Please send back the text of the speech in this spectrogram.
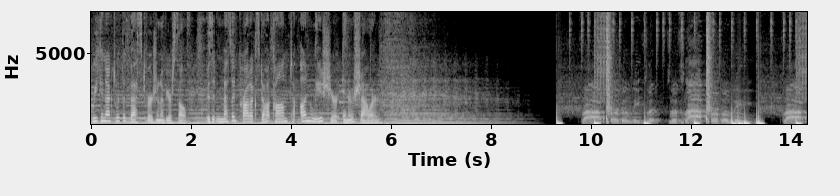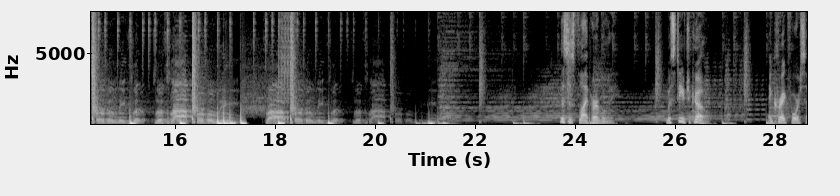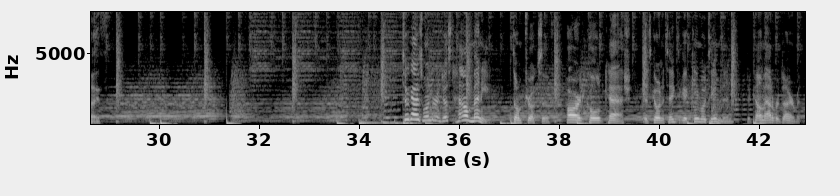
Reconnect with the best version of yourself. Visit methodproducts.com to unleash your inner shower. This is Flyperbole with Steve Jaco and Craig Forsyth. Two guys wondering just how many dump trucks of hard, cold cash it's going to take to get Kimmo Timonen to come out of retirement.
